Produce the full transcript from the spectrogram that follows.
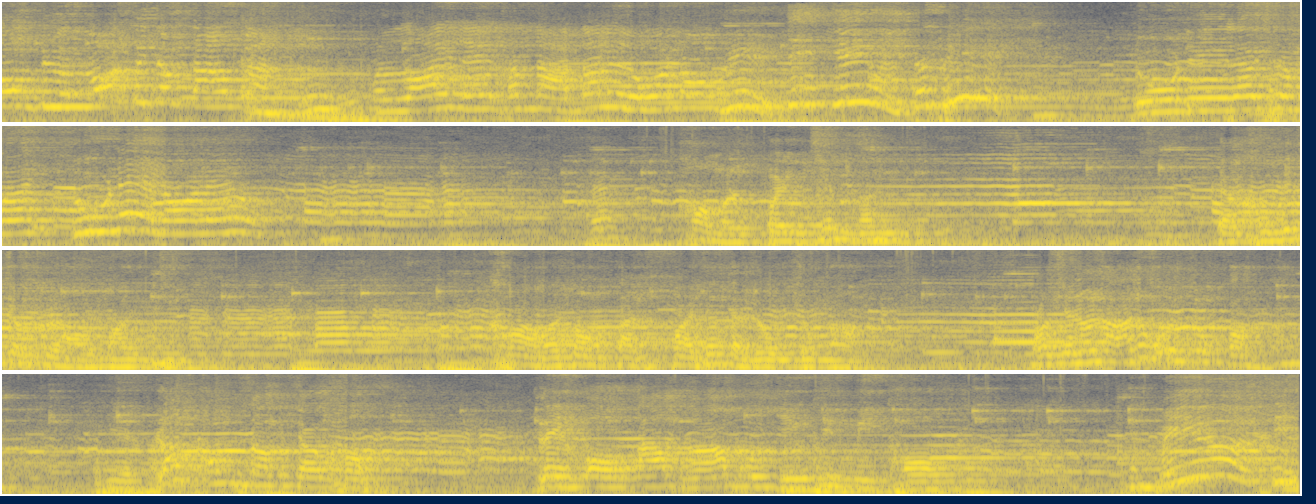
ต้องเดือดร้อนไปตามๆกัน มันร้ายแรงขนาดนั้นเลยเหรอวะน้องพี่ จริงๆท่านพี่ ดูดีแล้วใช่ไหมดูแน่นอนแล้วถ้ามันเป็นเช่นนั้น แต่คำที่จ้ากล่าวมาจริงข้าก็ต้องตัดไฟตั้งแต่ลงจงมาเพราะฉะนั้นหาทุกคนจงฟังรับคำสั่งจากข้าเร่งออกตามหาผู้หญิงที่มีทอง มีหน้าที่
